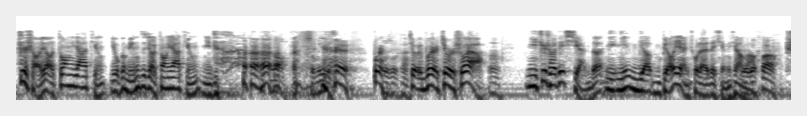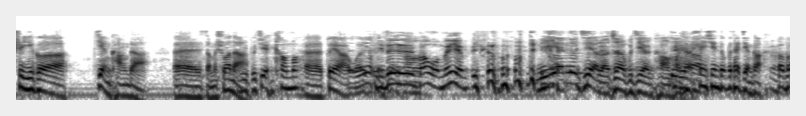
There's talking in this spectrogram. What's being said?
至少要装丫婷，有个名字叫装丫婷，你知道什么意思 不是说说看就不是就是说呀，嗯你至少得显得你你表表演出来的形象啊是一个健康的，呃，怎么说呢？你不健康吗？呃，对啊，我你这把我们也 你烟都戒了，这不健康吗？好对呀像身心都不太健康，不不，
